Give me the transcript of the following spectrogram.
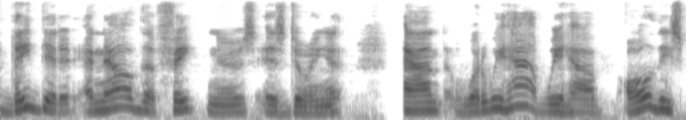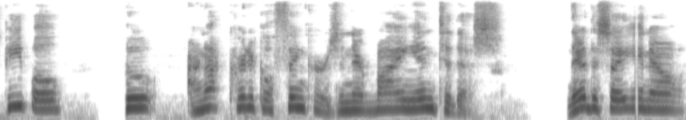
they did it, and now the fake news is doing it. And what do we have? We have all of these people who are not critical thinkers, and they're buying into this. They're the say, you know,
